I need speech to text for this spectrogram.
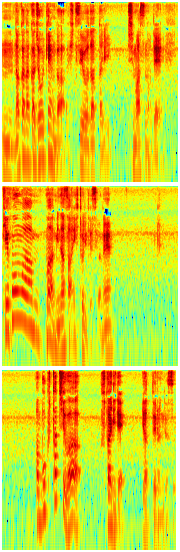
うん、なかなか条件が必要だったりしますので基本はまあ皆さん一人ですよね、まあ、僕たちは二人でやってるんです。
